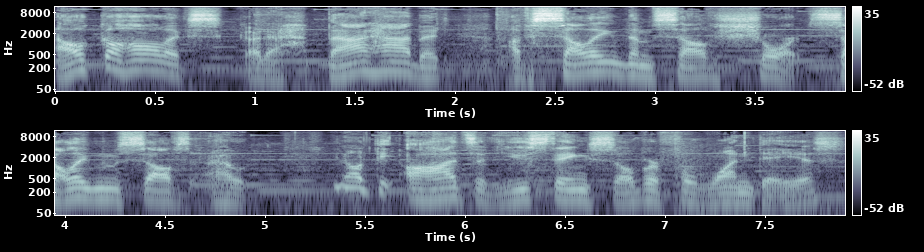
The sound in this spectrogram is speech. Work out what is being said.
Alcoholics got a bad habit of selling themselves short, selling themselves out. You know what the odds of you staying sober for one day is?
